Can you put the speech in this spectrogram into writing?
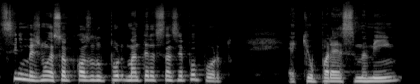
sim, mas não é só por causa do Porto manter a distância para o Porto. É que eu parece-me a mim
